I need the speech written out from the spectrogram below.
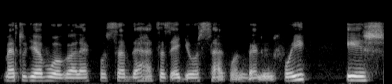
mert ugye a Volga a leghosszabb, de hát az egy országon belül folyik, és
